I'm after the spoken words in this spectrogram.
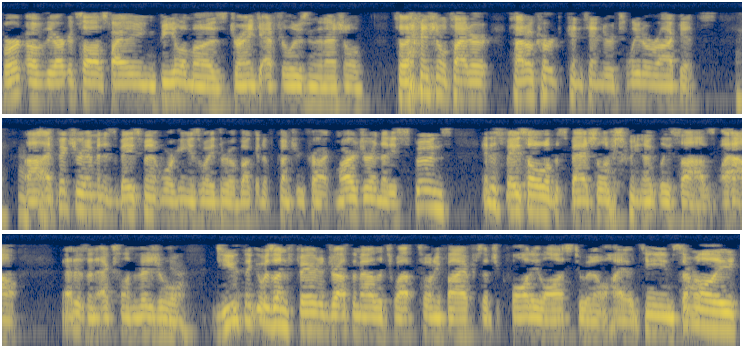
Bert of the Arkansas fighting Bielema's drank after losing the national to the national title title contender Toledo Rockets? Uh, I picture him in his basement working his way through a bucket of country crock margarine that he spoons in his face hole with a spatula between ugly sobs. Wow, that is an excellent visual. Yeah. Do you think it was unfair to drop them out of the top 25 for such a quality loss to an Ohio team? Similarly,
